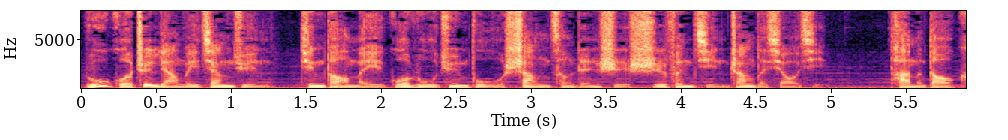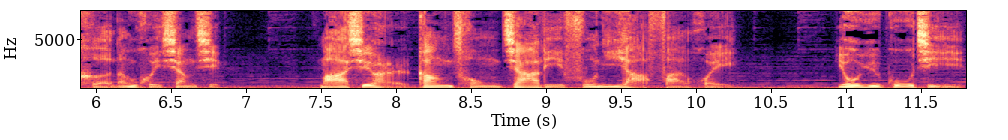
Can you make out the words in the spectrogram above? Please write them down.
如果这两位将军听到美国陆军部上层人士十分紧张的消息，他们倒可能会相信。马歇尔刚从加利福尼亚返回。由于估计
